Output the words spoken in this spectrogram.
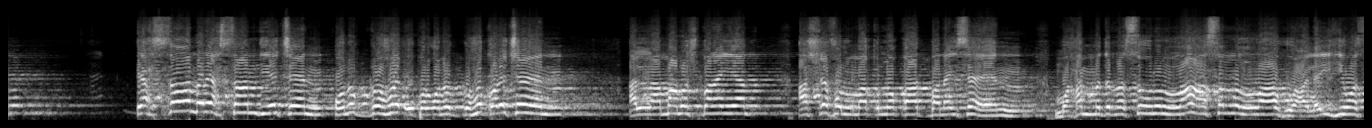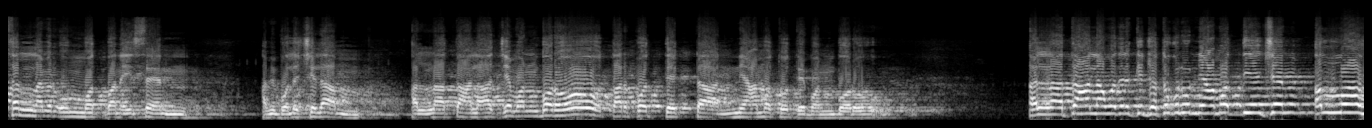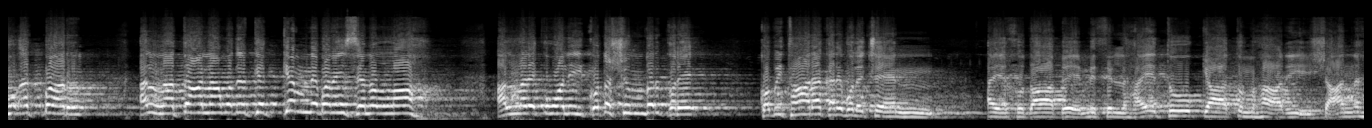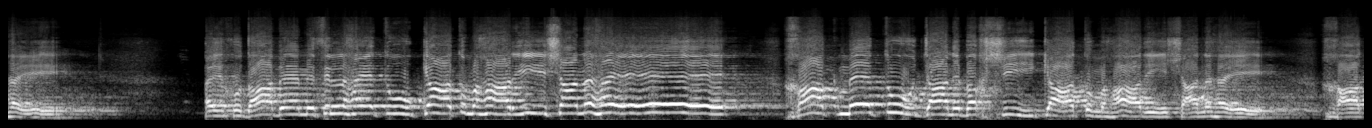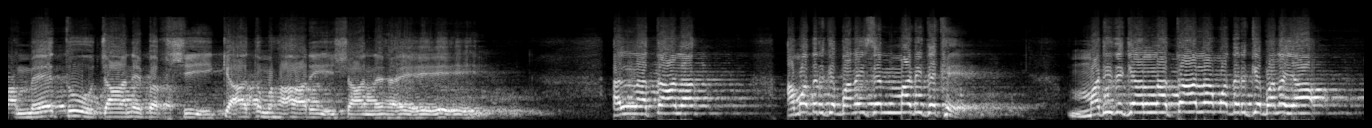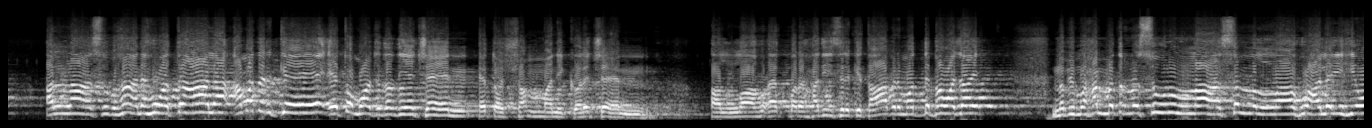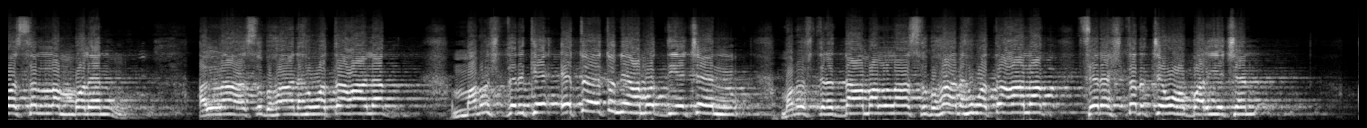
এহসান আর এহসান দিয়েছেন, অনুগ্রহের উপর অনুগ্রহ করেছেন। আল্লাহ মানুষ বানাইয়া আশরাফুল মাকলুকাত বানাইছেন মুহাম্মদ রাসূলুল্লাহ সাল্লাল্লাহু আলাইহি ওয়াসাল্লামের উম্মত বানাইছেন। আমি বলেছিলাম, আল্লাহ তাআলা যেমন বড়, তার প্রত্যেকটা নিয়ামত তেমন বড়। আল্লাহ তাআলা আমাদেরকে যতগুলো নিয়ামত দিয়েছেন, আল্লাহু আকবার। اللہ تعالی مدر کے کم আল্লাহ তাআলা আমাদেরকে اللہ বানাইছেন আল্লাহ? আল্লাহর এক ওয়ালি কত সুন্দর تھارا کرے بولے چین اے خدا بے مثل ہے تو کیا تمہاری شان ہے اے خدا بے مثل ہے تو کیا تمہاری شان ہے خاک میں تو جان بخشی کیا تمہاری شان ہے खाक में तू जान बख्शी क्या तुम्हारी शान है আল্লাহ তাআলা আমাদেরকে বানাইছেন মাটি থেকে মাটি থেকে আল্লাহ তাআলা আমাদেরকে বানায়া আল্লাহ সুবহানাহু ওয়া তাআলা আমাদেরকে এত মর্যাদা দিয়েছেন এত সম্মানী করেছেন আল্লাহ একবার হাদিসের কিতাবের মধ্যে পাওয়া যায় নবী মুহাম্মদ রাসূলুল্লাহ সাল্লাল্লাহু আলাইহি ওয়াসাল্লাম বলেন আল্লাহ তাআলা মানুষদেরকে এত এত নিয়ামত দিয়েছেন। মানুষদের দাম আল্লাহ তাআলা ফেরেশতার চেয়েও বাড়িয়েছেন।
